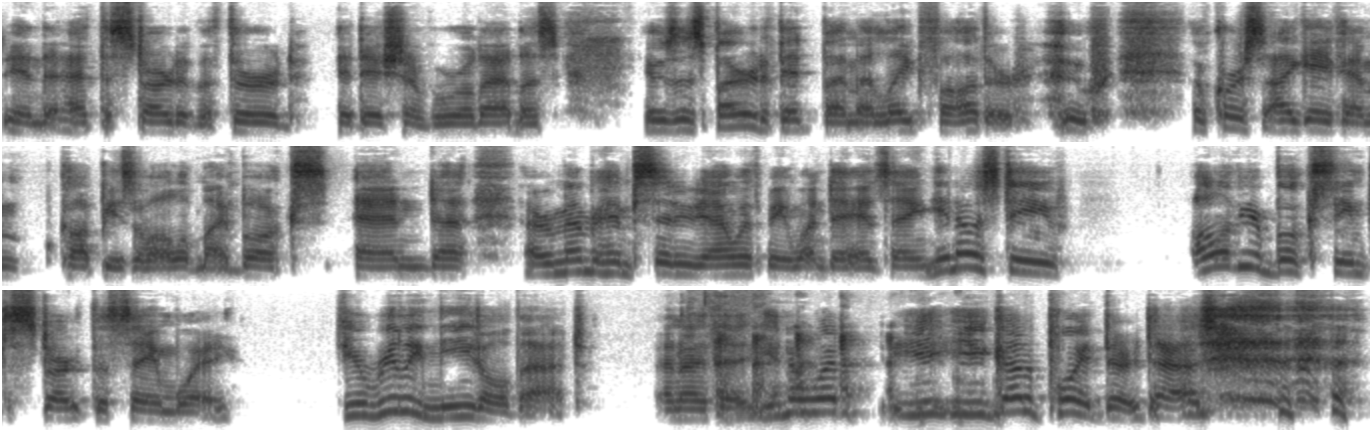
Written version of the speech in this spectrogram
in the, at the start of the third edition of world atlas. It was inspired a bit by my late father who of course i gave him copies of all of my books. And uh, i remember him sitting down with me one day and saying you know steve all of your books seem to start the same way. Do you really need all that? And i thought you know what? You, you got a point there dad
